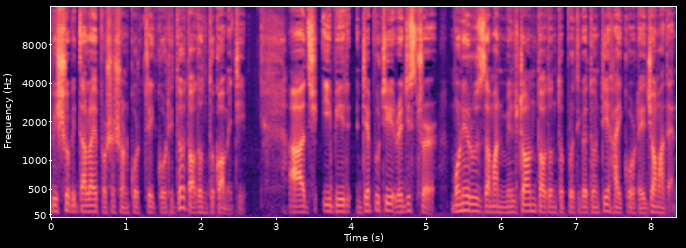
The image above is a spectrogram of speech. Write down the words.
বিশ্ববিদ্যালয় প্রশাসন কর্তৃক গঠিত তদন্ত কমিটি। আজ ইবির ডেপুটি রেজিস্ট্রার মনিরুজ্জামান মিল্টন তদন্ত প্রতিবেদনটি হাইকোর্টে জমা দেন।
